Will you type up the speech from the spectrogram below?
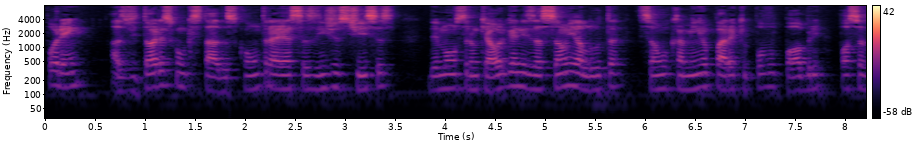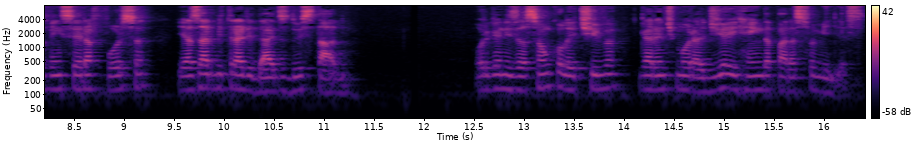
Porém, as vitórias conquistadas contra essas injustiças demonstram que a organização e a luta são o caminho para que o povo pobre possa vencer a força e as arbitrariedades do Estado. Organização coletiva garante moradia e renda para as famílias.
